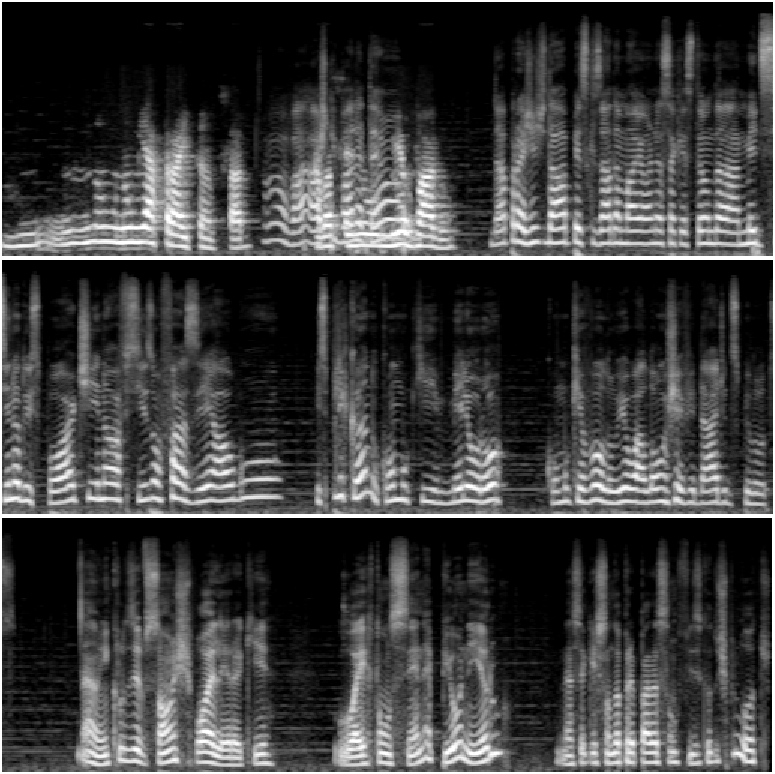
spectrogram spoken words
não, não me atrai tanto, sabe? Ah, acho que vale até meio vago. Dá pra gente dar uma pesquisada maior nessa questão da medicina do esporte e na off-season fazer algo explicando como que melhorou, como que evoluiu a longevidade dos pilotos. Não, inclusive, só um spoiler aqui. O Ayrton Senna é pioneiro nessa questão da preparação física dos pilotos.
